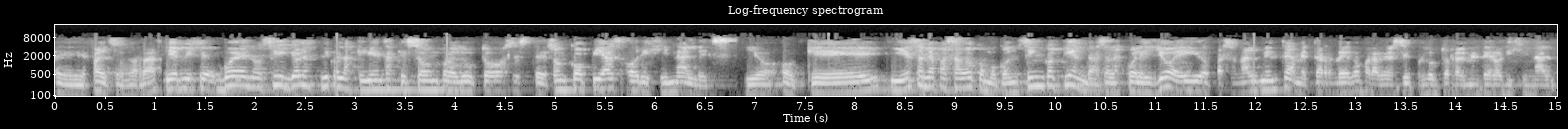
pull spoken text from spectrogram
eh, falsos, ¿verdad? Y él me dice, bueno, sí, yo le explico a las clientas que son productos, este, son copias originales. Y yo, ok. Y eso me ha pasado como con cinco tiendas a las cuales yo he ido personalmente a meter dedo para ver si el producto realmente era original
